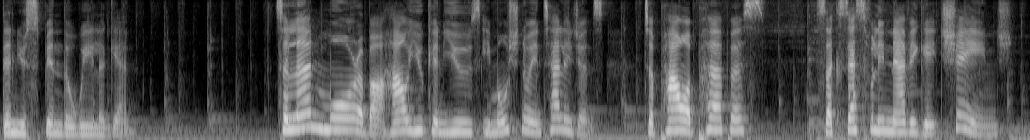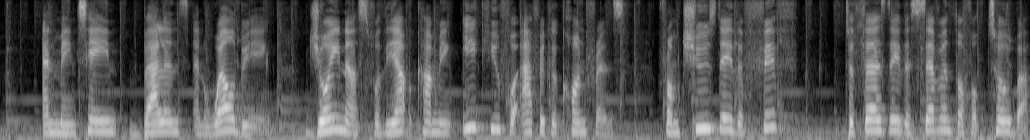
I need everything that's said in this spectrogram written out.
Then you spin the wheel again. To learn more about how you can use emotional intelligence to power purpose, successfully navigate change, and maintain balance and well being, join us for the upcoming EQ for Africa conference from Tuesday the 5th to Thursday, the 7th of October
